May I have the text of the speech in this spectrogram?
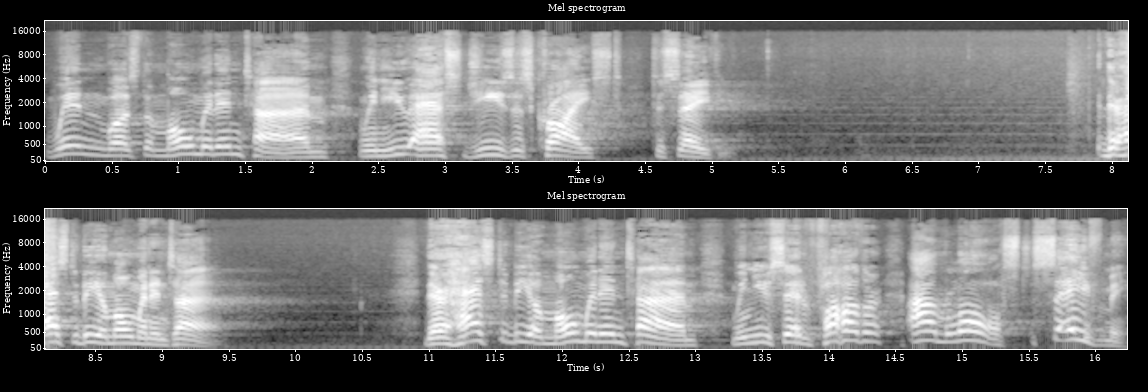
when was the moment in time when you asked Jesus Christ to save you? There has to be a moment in time. There has to be a moment in time when you said, Father, I'm lost. Save me.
